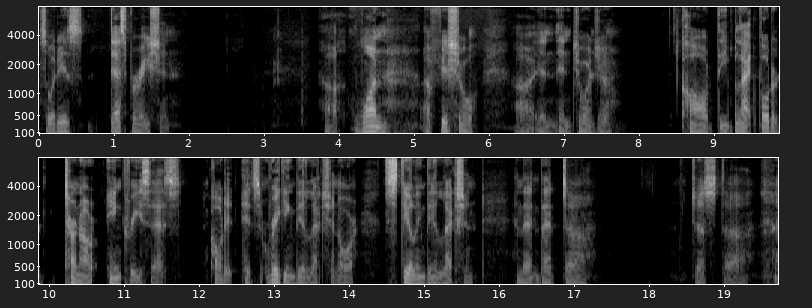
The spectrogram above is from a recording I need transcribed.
So it is desperation. Uh, one official uh, in in Georgia called the black voter turnout increase as called it it's rigging the election or stealing the election, and that that uh, just uh,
